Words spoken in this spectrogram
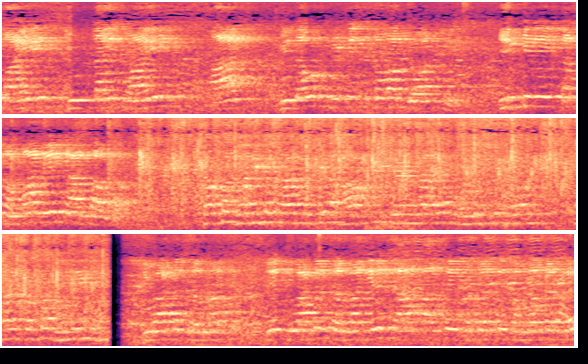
mind utilise mind आज विदाउट क्रिटिसिज्म ऑफ़ जॉन इनके लिए इनका सम्मान है चार साल का। कर्ता ध्वनि के साथ होकर आपकी प्रेरणा है कर्ता ध्वनि दिवाकर शर्मा ये दिवाकर शर्मा जी चार साल से प्रकृति संवर्धन है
